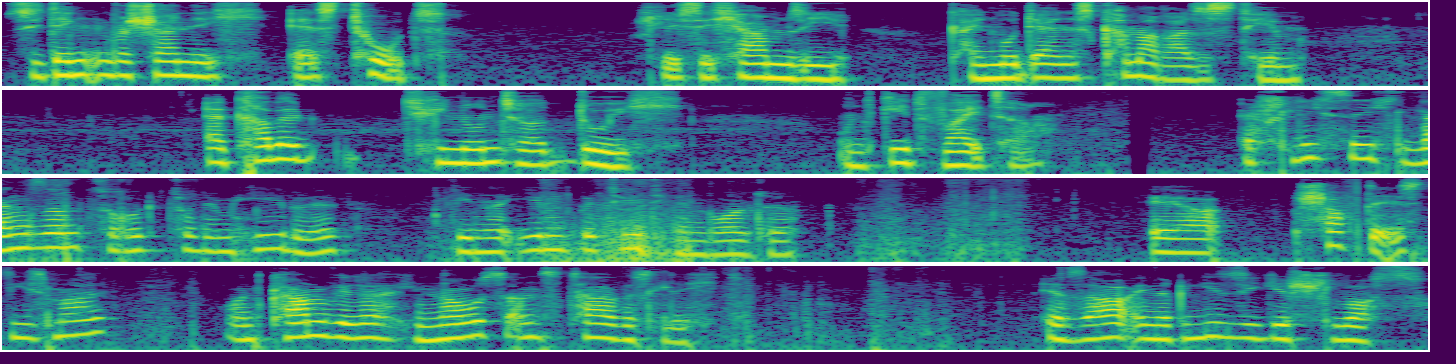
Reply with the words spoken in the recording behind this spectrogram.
Sie denken wahrscheinlich, er ist tot. Schließlich haben sie kein modernes Kamerasystem. Er krabbelt hinunter durch und geht weiter. Er schlich sich langsam zurück zu dem Hebel, den er eben betätigen wollte. Er schaffte es diesmal und kam wieder hinaus ans Tageslicht. Er sah ein riesiges Schloss.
